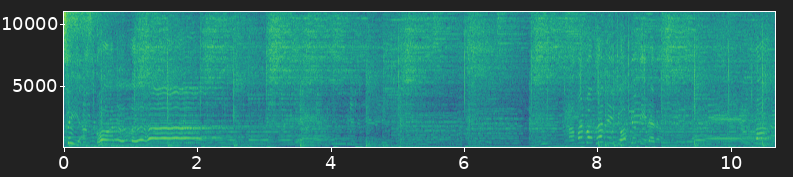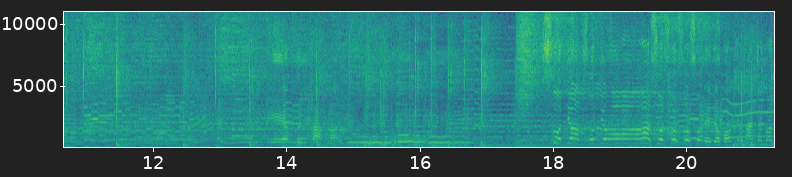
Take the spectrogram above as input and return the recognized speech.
เสียงคนเลือเอามันบอกท่านได้จบยุติได้หรอแอบเป็นท่าอยู่ สุดยอด สุดยอด สุดสุดสุดสุดเดี๋ยวจ้าของจะมาจังก่อน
